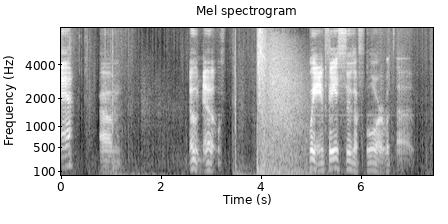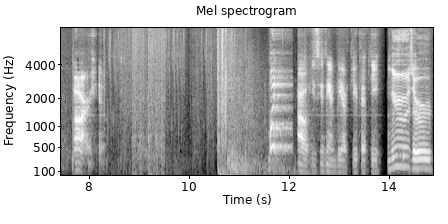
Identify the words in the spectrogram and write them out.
Eh. Um. Oh, no. Wait, it phased through the floor. What the... Are What? Oh, he's using a BFG 50. Loser.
